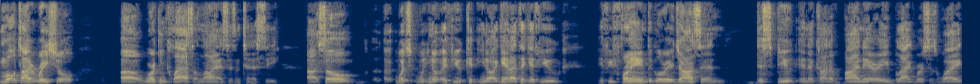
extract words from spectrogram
multiracial uh, working class alliances in Tennessee. Uh, so, uh, which you know, if you you know, again, I think if you if you frame the Gloria Johnson dispute in a kind of binary black versus white,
